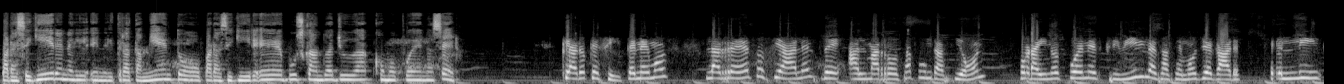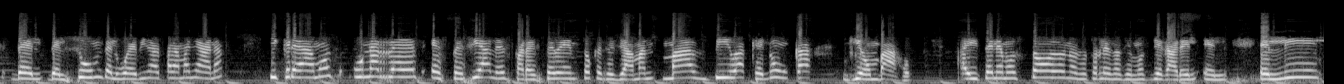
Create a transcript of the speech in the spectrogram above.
para seguir en el, en el tratamiento o para seguir eh, buscando ayuda, ¿cómo pueden hacer? Claro que sí. Tenemos las redes sociales de Alma Rosa Fundación. Por ahí nos pueden escribir y les hacemos llegar el link del, del Zoom, del webinar para mañana y creamos unas redes especiales para este evento que se llaman Más Viva que Nunca, guion bajo. Ahí tenemos todo, nosotros les hacemos llegar el, el, el, link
